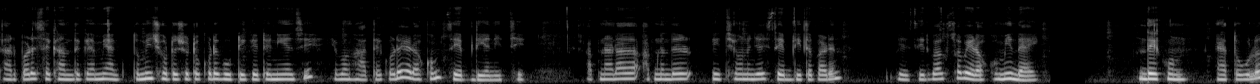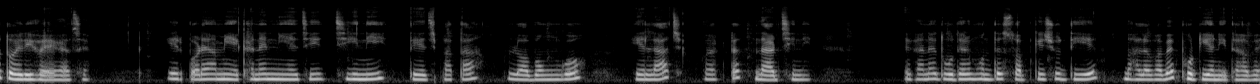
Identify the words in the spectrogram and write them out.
তারপরে সেখান থেকে আমি একদমই ছোট ছোট করে গুটি কেটে নিয়েছি এবং হাতে করে এরকম শেপ দিয়ে নিচ্ছি। আপনারা, আপনাদের ইচ্ছে অনুযায়ী শেপ দিতে পারেন। বেশিরভাগ সব এরকমই দেয়। দেখুন, এতগুলো তৈরি হয়ে গেছে। এরপরে আমি এখানে নিয়েছি চিনি, তেজপাতা, লবঙ্গ, এলাচ ও একটা দারচিনি। এখানে দুধের মধ্যে সব কিছু দিয়ে ভালোভাবে ফুটিয়ে নিতে হবে।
